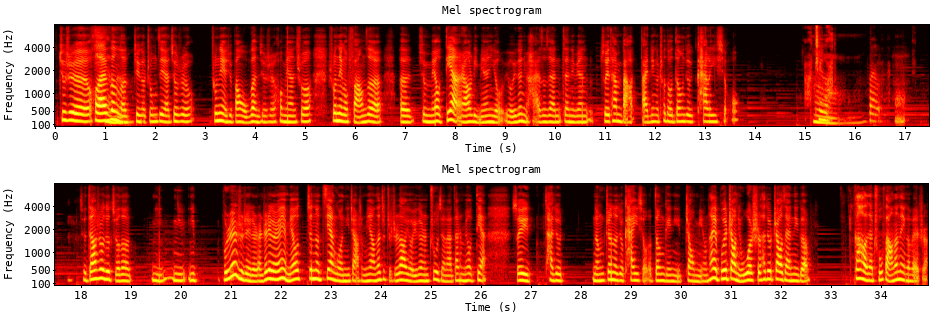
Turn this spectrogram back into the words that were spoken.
就是后来问了这个中介，就是。中介也去帮我问，就是后面说说那个房子，呃，就没有电，然后里面有有一个女孩子在在那边，所以他们把把那个车头灯就开了一宿。啊，这个坏了。嗯，就当时我就觉得，你你你不认识这个人，这这个人也没有真的见过你长什么样，他就只知道有一个人住进来，但是没有电，所以他就能真的就开一宿的灯给你照明，他也不会照你卧室，他就照在那个。刚好在厨房的那个位置，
